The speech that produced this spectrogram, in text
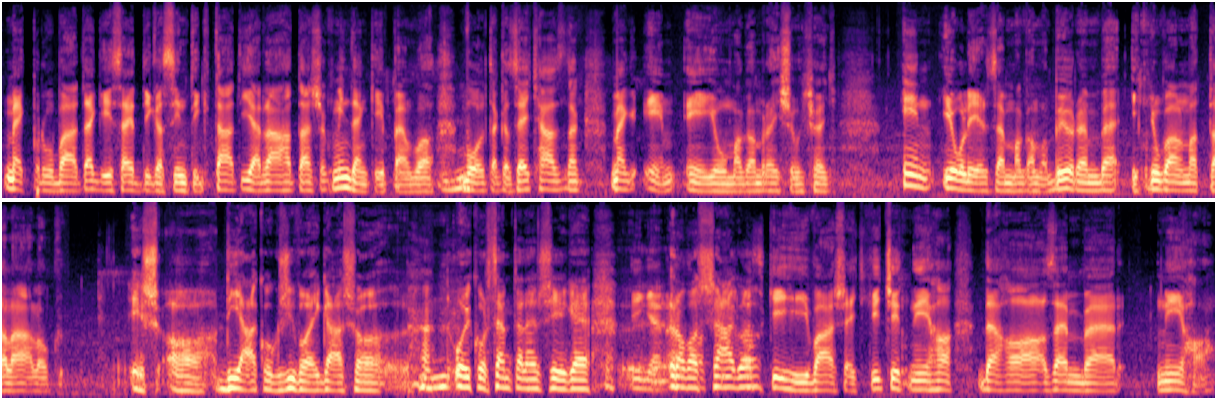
megpróbált egész eddig a szintig, tehát ilyen ráhatások mindenképpen val, uh-huh. voltak az egyháznak, meg én, én jó magamra is, úgyhogy én jól érzem magam a bőrömbe, itt nyugalmat találok, és a diákok zsivajgása, olykor szemtelensége, Igen, ravassága. Az, az kihívás egy kicsit néha, de ha az ember néha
